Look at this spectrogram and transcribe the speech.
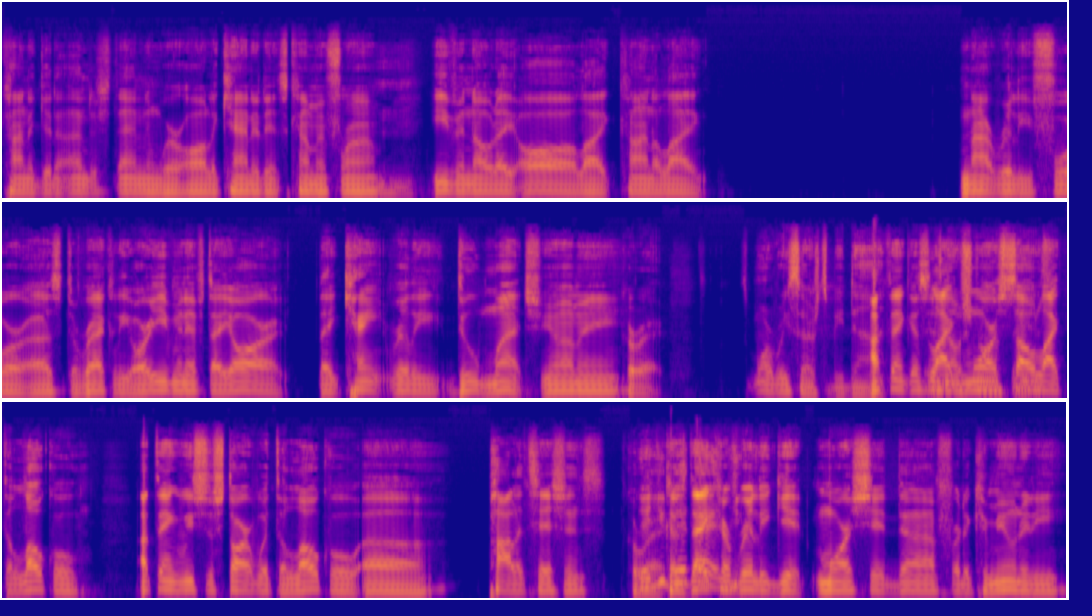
kind of get an understanding where all the candidates coming from, Mhm. even though they all like kind of like not really for us directly, or even if they are, they can't really do much. You know what I mean? Correct. It's more research to be done. I think it's There's like no more so stance. like the local. I think we should start with the local uh politicians Correct. because did they that. could You- really get more shit done for the community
